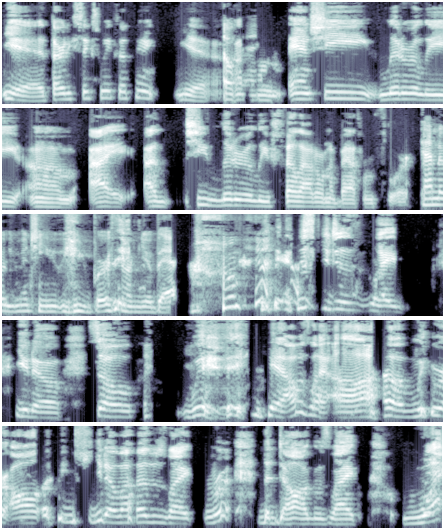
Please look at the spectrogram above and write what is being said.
yeah, thirty six weeks, I think. Yeah, okay. Um, and she literally, um, I, I, she literally fell out on the bathroom floor. I know you mentioned you you birthed on your bathroom. yeah, she just like, you know, so we, yeah, I was like, uh, we were all, you know, my husband was like, the dog was like, what?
